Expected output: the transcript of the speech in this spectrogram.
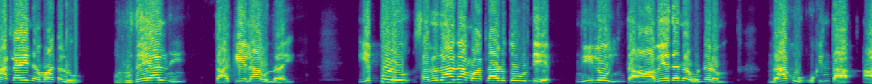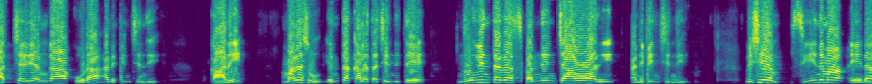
మాట్లాడిన మాటలు హృదయాల్ని తాకేలా ఉన్నాయి. ఎప్పుడు సరదాగా మాట్లాడుతూ ఉండే నీలో ఇంత ఆవేదన ఉండడం నాకు ఒకంత ఆశ్చర్యంగా కూడా అనిపించింది. కానీ మనసు ఎంత కలత చెందితే నువ్వింతగా స్పందించావో అని అనిపించింది. విషయం సినిమా అయినా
